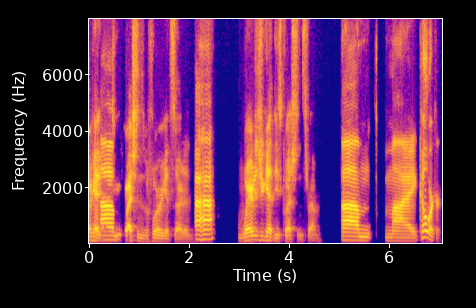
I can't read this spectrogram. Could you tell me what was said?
Okay, um, two questions before we get started. Uh-huh. Where did you get these questions from? Um, my coworker.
